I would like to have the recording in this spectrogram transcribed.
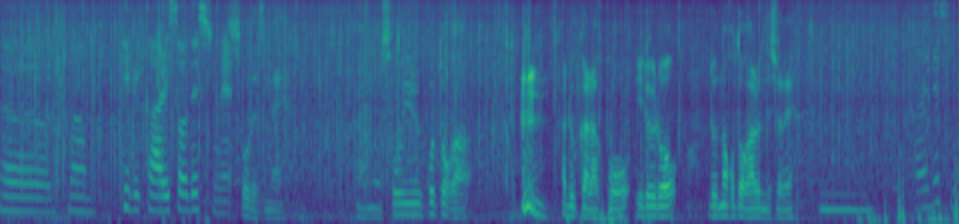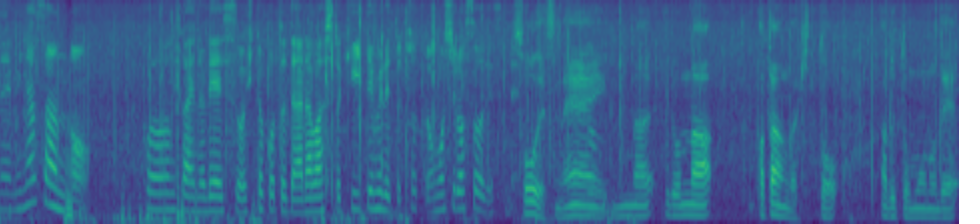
うんまあ日々変わりそうですしね。そうですね。あのそういうことが あるからこういろいろいろんなことがあるんでしょうね。うん。あれですね皆さんの今回のレースを一言で表すと聞いてみるとちょっと面白そうですね。そうですね、うん。みんないろんなパターンがきっとあると思うので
